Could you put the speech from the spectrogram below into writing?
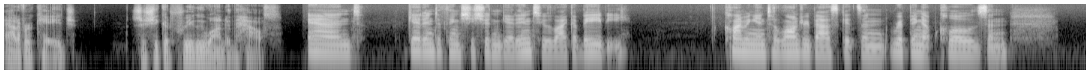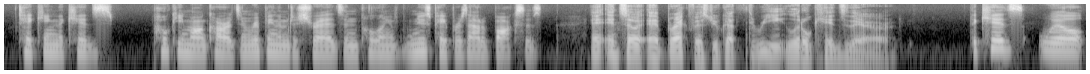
out of her cage so she could freely wander the house. And get into things she shouldn't get into, like a baby, climbing into laundry baskets and ripping up clothes and taking the kids' Pokemon cards and ripping them to shreds and pulling newspapers out of boxes. And, and so at breakfast, you've got three little kids there. The kids will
